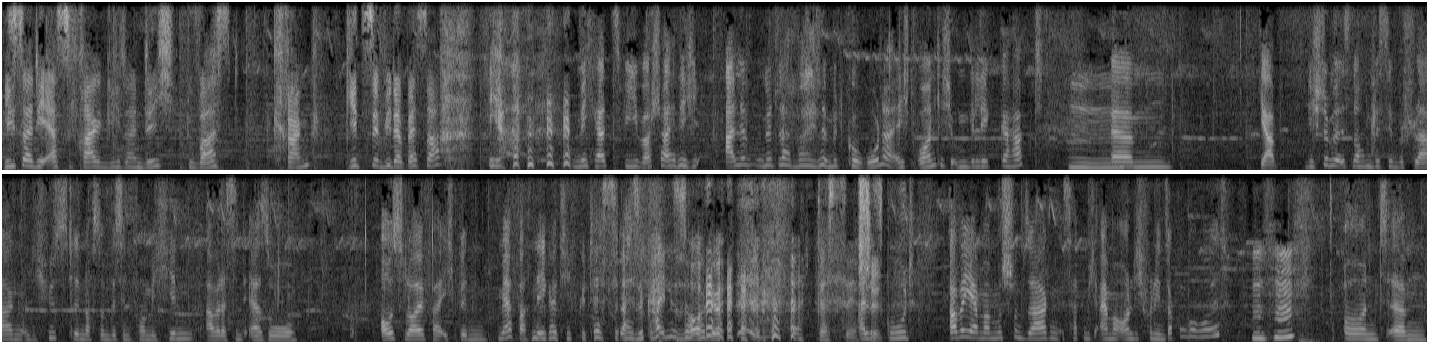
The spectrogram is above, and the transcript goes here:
Lisa, die erste Frage geht an dich. Du warst krank. Geht's dir wieder besser? Ja, mich hat's wie wahrscheinlich alle mittlerweile mit Corona echt ordentlich umgelegt gehabt. Hm. Ähm, ja, die Stimme ist noch ein bisschen beschlagen und ich hüstle noch so ein bisschen vor mich hin, aber das sind eher so Ausläufer. Ich bin mehrfach negativ getestet, also keine Sorge. Das ist sehr Alles schön. gut. Aber ja, man muss schon sagen, es hat mich einmal ordentlich von den Socken geholt. Mhm. Und ähm,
